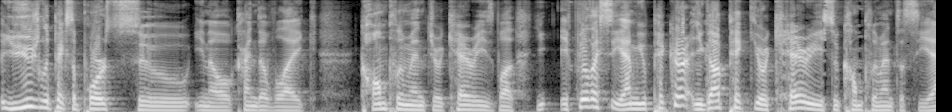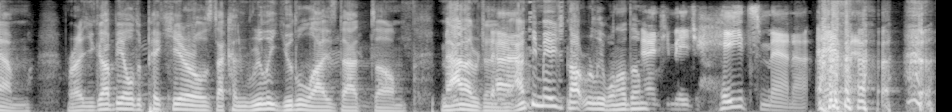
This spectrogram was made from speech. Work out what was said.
you usually pick supports to you know kind of like complement your carries, but you, it feels like CM you pick her, and you gotta pick your carries to complement the CM, right? You gotta be able to pick heroes that can really utilize that um, mana regeneration. Anti Mage not really one of them, Anti Mage hates mana and mana.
